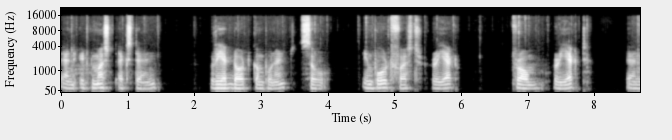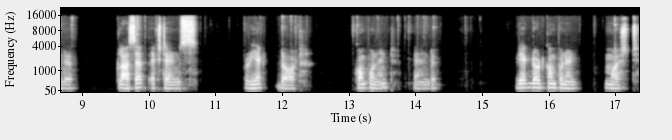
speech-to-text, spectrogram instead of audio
and it must extend react component. So import first react from react and class app extends react dot component and react dot component must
